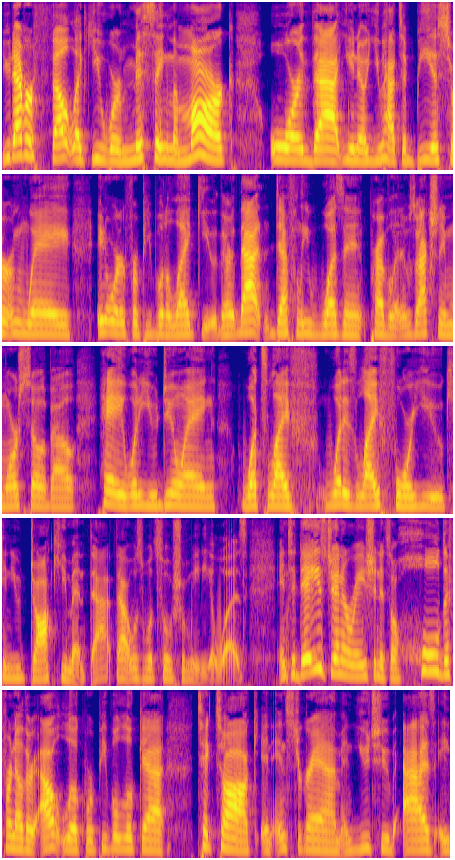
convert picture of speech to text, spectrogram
you never felt like you were missing the mark or that you know you had to be a certain way in order for people to like you there that definitely wasn't prevalent it was actually more so about hey what are you doing? What's life what is life for you? Can you document that? That was what social media was. In today's generation it's a whole different other outlook where people look at tiktok and instagram and youtube as a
